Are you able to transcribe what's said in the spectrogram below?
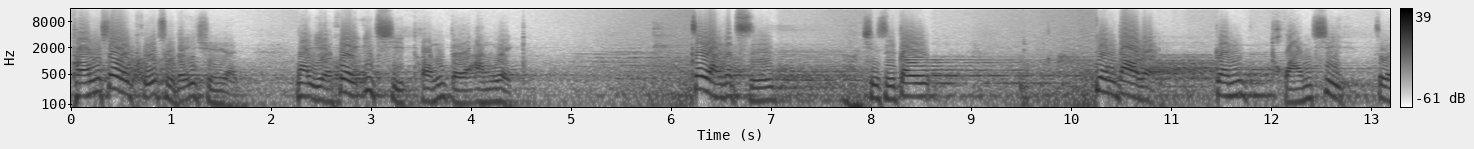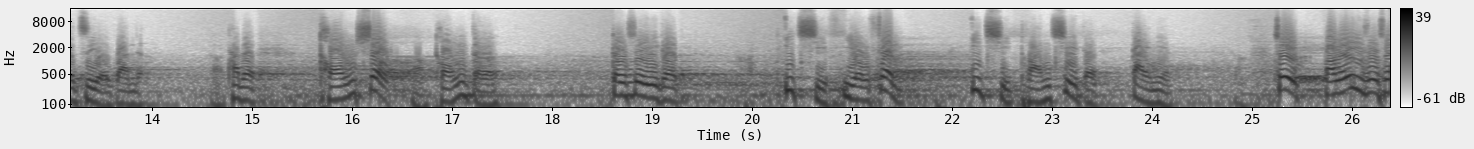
同受苦楚的一群人，那也会一起同得安慰。这两个词啊，其实都用到了跟团契这个字有关的。啊，他的同受啊，同德，都是一个一起有份、一起团契的概念。所以保罗意思说，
